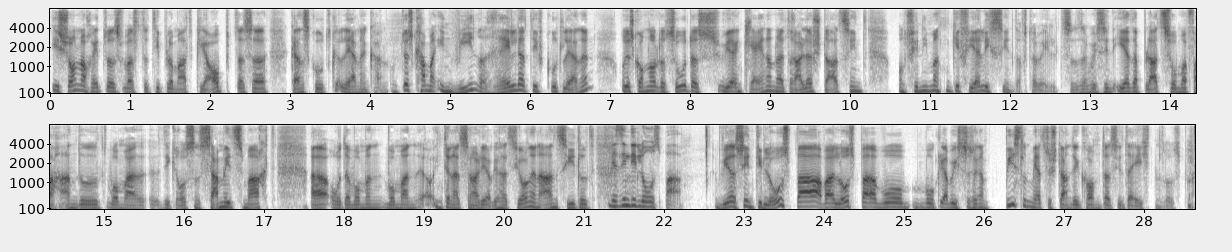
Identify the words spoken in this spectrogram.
ist schon auch etwas, was der Diplomat glaubt, dass er ganz gut lernen kann. Und das kann man in Wien relativ gut lernen. Und es kommt noch dazu, dass wir ein kleiner neutraler Staat sind und für niemanden gefährlich sind auf der Welt. Also wir sind eher der Platz, wo man verhandelt, wo man die großen Summits macht äh, oder wo man, wo man internationale Organisationen ansiedelt. Wir sind die losbar. Wir sind die losbar, aber losbar, wo, wo glaube ich, sozusagen ein bisschen mehr zustande kommt als in der echten Losbar.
